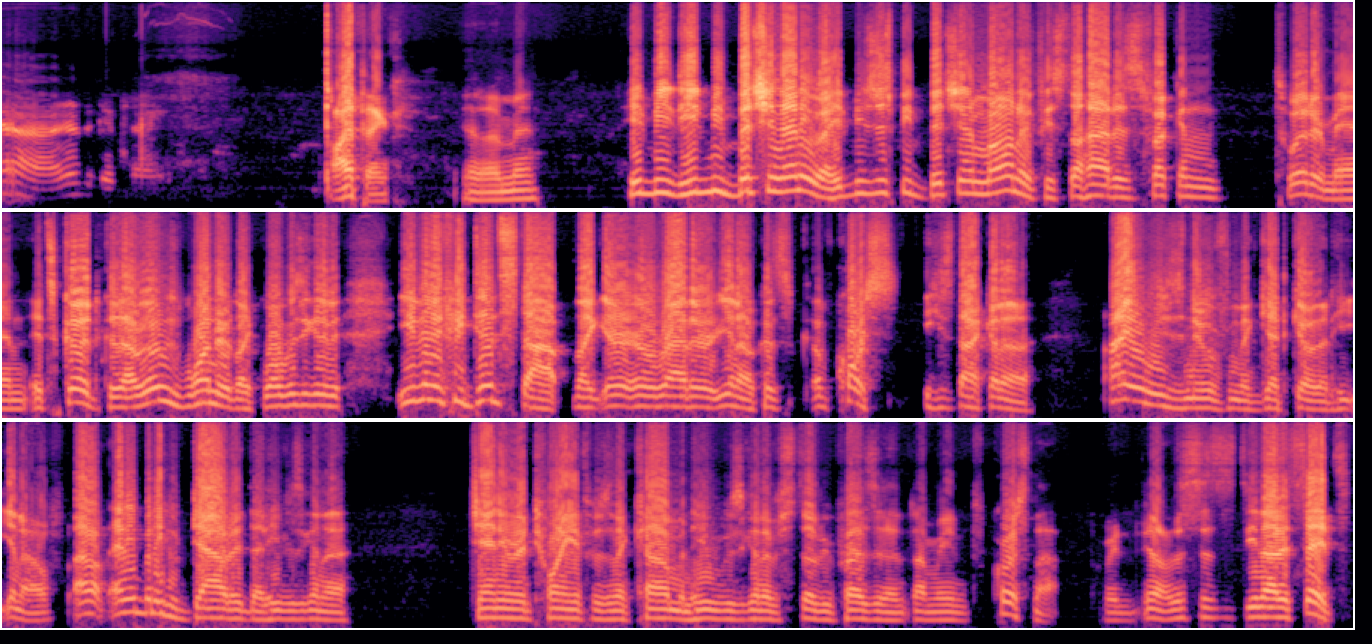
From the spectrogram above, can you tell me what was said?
Yeah, it is a good thing. I think. You know what I mean? He'd be he'd be bitching anyway. He'd be just be bitching and moaning if he still had his fucking Twitter, man. It's good because I always wondered like what was he gonna be, even if he did stop, like or, or rather, you know, because of course he's not gonna. I always knew from the get go that he, you know, I don't anybody who doubted that he was gonna January twentieth was gonna come and he was gonna still be president. I mean, of course not. I mean, you know, this is the United States.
